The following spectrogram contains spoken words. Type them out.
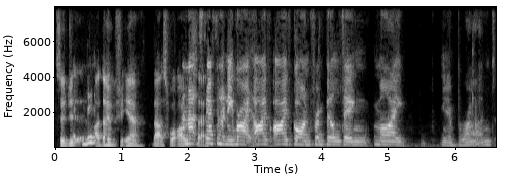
So do, I don't, yeah, that's what I and that's say. definitely right. I've I've gone from building my you know brand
